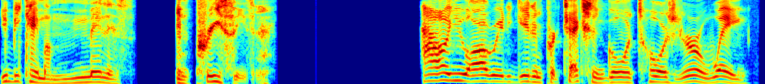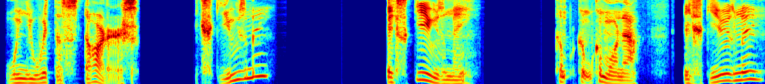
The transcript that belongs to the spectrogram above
You became a menace in preseason? How are you already getting protection going towards your way when you're with the starters? Excuse me? Excuse me. Come, come, come on now. Excuse me?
